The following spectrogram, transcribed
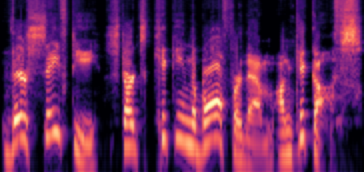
Their safety starts kicking the ball for them on kickoffs.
